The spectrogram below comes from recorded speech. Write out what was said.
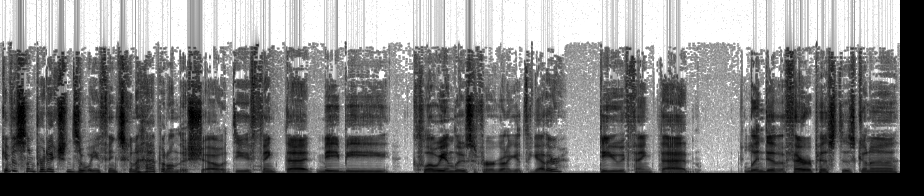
give us some predictions of what you think is going to happen on this show. Do you think that maybe Chloe and Lucifer are going to get together? Do you think that Linda the therapist is going to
